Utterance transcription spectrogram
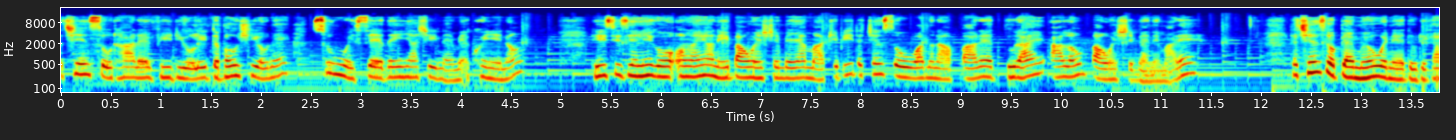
တချင်းဆိုထားတဲ့ဗီဒီယိုလေးတစ်ပုတ်ရှိအောင်နဲ့စုငွေ10သိန်းရရှိနိုင်မယ့်အခွင့်အရေးနော်ဒီအစီအစဉ်လေးကို online ကနေပါဝင်ရှင်ပြရမှာဖြစ်ပြီးတချင်းဆိုဝါသနာပါတဲ့သူတိုင်းအားလုံးပါဝင်ရှင်ပြနေပါတယ် တချင်းဆိုပြိုင်ပွဲဝင်တဲ့သူတွေက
